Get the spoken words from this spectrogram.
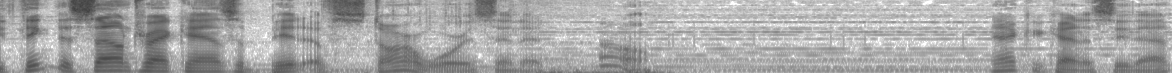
You'd think the soundtrack has a bit of Star Wars in it. Oh. Yeah, I could kind of see that.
